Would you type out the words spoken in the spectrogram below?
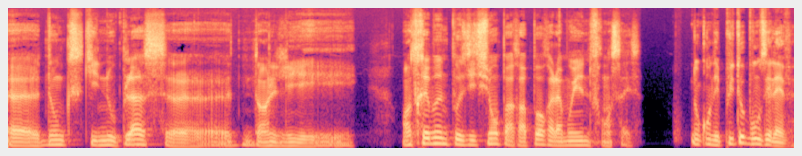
Euh, donc ce qui nous place euh, dans les en très bonne position par rapport à la moyenne française. Donc on est plutôt bons élèves.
